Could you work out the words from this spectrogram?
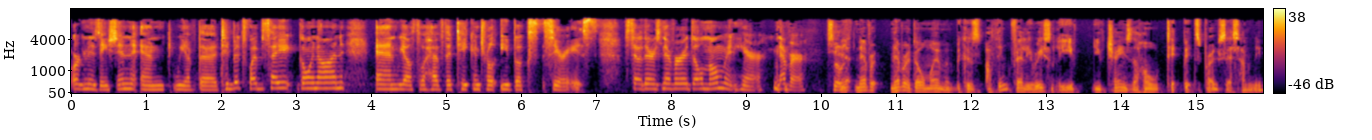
organization. And we have the tidbits website going on. And we also have the take control ebooks series. So there's never a dull moment here. Never. So, Ne- never, never a dull moment. Because I think fairly recently you've you've changed the whole tidbits process, haven't you?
